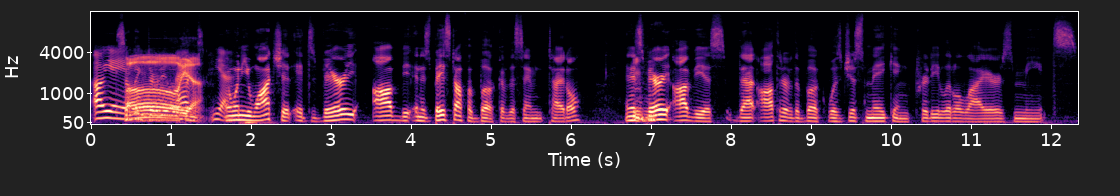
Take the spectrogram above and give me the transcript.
Oh yeah, yeah. something dirty. Oh, Little yeah. Yeah. And when you watch it, it's very obvious, and it's based off a book of the same title. And it's very obvious that author of the book was just making Pretty Little Liars meets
